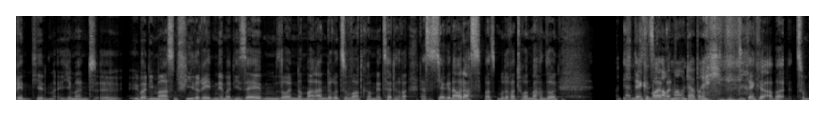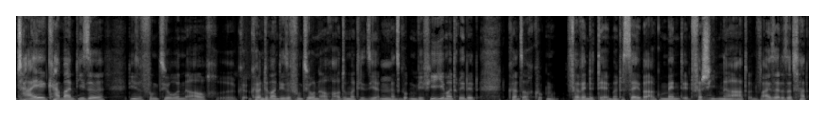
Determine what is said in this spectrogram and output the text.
redet jem- jemand äh, über die Maßen viel, reden immer dieselben, sollen nochmal andere zu Wort kommen, etc. Das ist ja genau das, was Moderatoren machen sollen. Und dann Ich denke müssen sie mal, auch man- mal unterbrechen. Ich denke aber, zum Teil kann man diese, diese Funktion auch, könnte man diese Funktion auch automatisieren. Du Mhm. kannst gucken, wie viel jemand redet. Du kannst auch gucken, verwendet der immer dasselbe Argument in verschiedener Art und Weise. Also das hat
